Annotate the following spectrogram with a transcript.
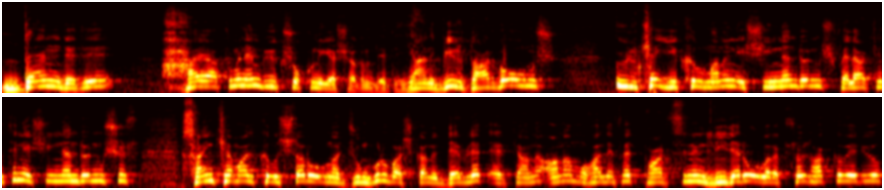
ben dedi hayatımın en büyük şokunu yaşadım dedi. Yani bir darbe olmuş. Ülke yıkılmanın eşiğinden dönmüş, felaketin eşiğinden dönmüşüz. Sayın Kemal Kılıçdaroğlu'na Cumhurbaşkanı, devlet erkanı, ana muhalefet partisinin lideri olarak söz hakkı veriyor.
